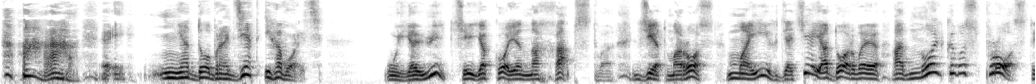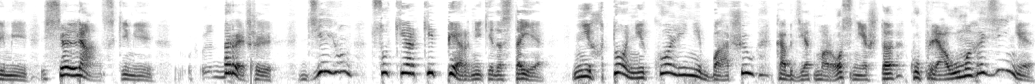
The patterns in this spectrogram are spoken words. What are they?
Ага, нядобра дзед і гаворыць. Уявіце, якое нахабства! Дед Мороз моих дзяцей адорвае аднолькава з простымі сялянскімі. Дарэчы, дзе ён цукеркі пернікі дастае? Ніхто ніколі не бачыў, каб Дед Мороз нешта купляў у магазине.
